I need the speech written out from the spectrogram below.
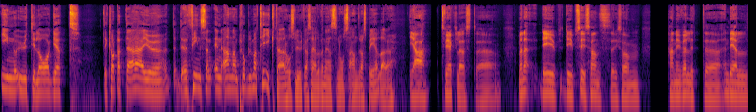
in och ut i laget. Det är klart att där är ju, det finns en, en annan problematik där hos Lukas Elvenäs än hos andra spelare. Ja, tveklöst. Eh, men eh, det är ju det är precis hans, liksom, han är ju väldigt, eh, en del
